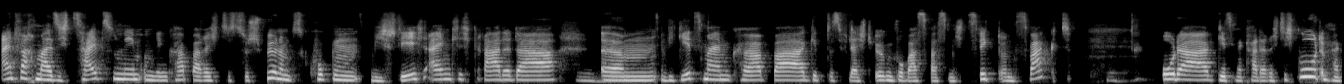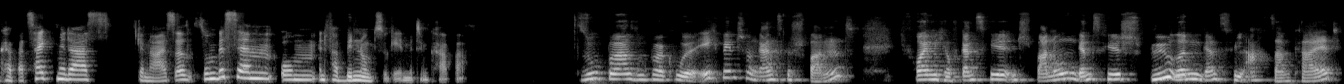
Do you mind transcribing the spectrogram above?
Einfach mal sich Zeit zu nehmen, um den Körper richtig zu spüren, um zu gucken, wie stehe ich eigentlich gerade da? Mhm. Ähm, wie geht es meinem Körper? Gibt es vielleicht irgendwo was, was mich zwickt und zwackt? Mhm. Oder geht es mir gerade richtig gut und mein Körper zeigt mir das? Genau, also so ein bisschen, um in Verbindung zu gehen mit dem Körper. Super, super cool. Ich bin schon ganz gespannt freue mich auf ganz viel Entspannung, ganz viel Spüren, ganz viel Achtsamkeit.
